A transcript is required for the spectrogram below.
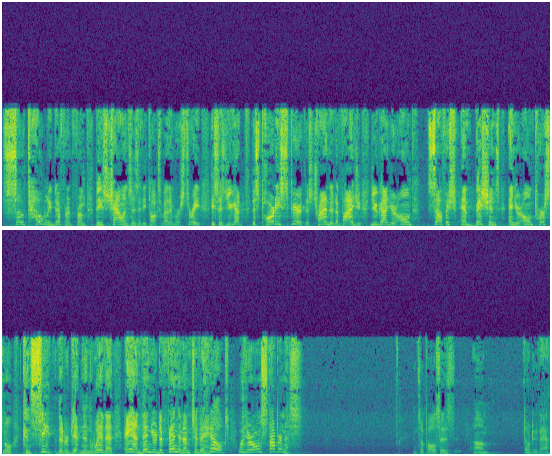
so totally different from these challenges that he talks about in verse 3. He says, You got this party spirit that's trying to divide you. You got your own selfish ambitions and your own personal conceit that are getting in the way of that. And then you're defending them to the hilt with your own stubbornness. And so Paul says, um, Don't do that.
